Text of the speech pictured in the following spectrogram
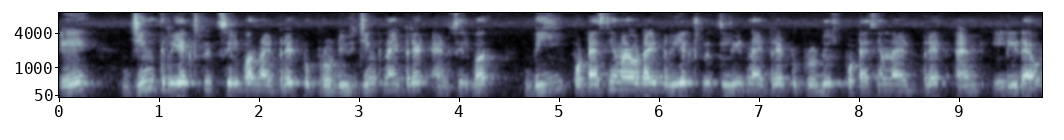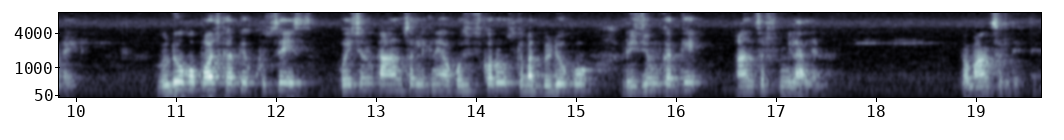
A. Zinc reacts with silver nitrate to produce zinc nitrate and silver B potassium iodide reacts with lead nitrate to produce potassium nitrate and lead iodide video को पॉज करके खुद से इस क्वेश्चन का आंसर लिखने का कोशिश करो, उसके बाद वीडियो को रिज्यूम करके आंसर मिला लेना। तो अब आंसर देखते हैं।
